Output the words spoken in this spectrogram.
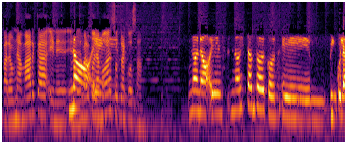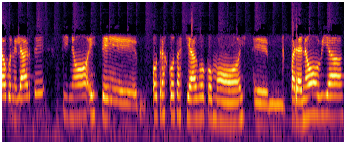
para una marca en el, en No, el marco de la eh, moda es otra cosa? No, no, es, no es tanto con, eh, vinculado con el arte, sino este otras cosas que hago como este para novias,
